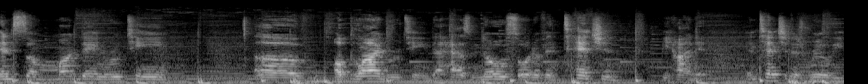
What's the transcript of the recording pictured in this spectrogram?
in some mundane routine of a blind routine that has no sort of intention behind it. Intention is really,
